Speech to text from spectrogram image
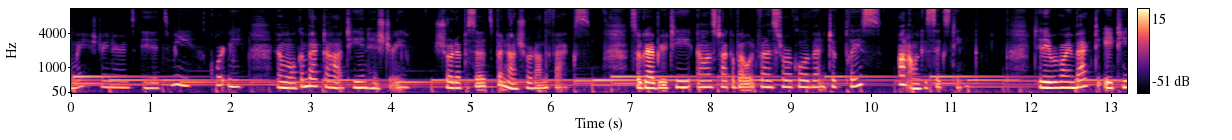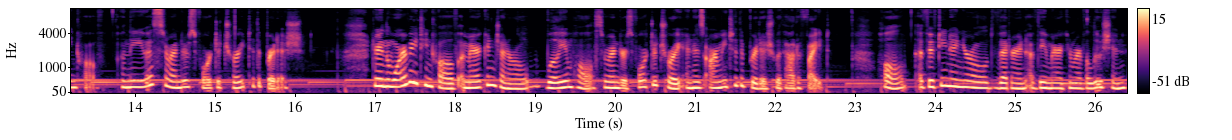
my history nerds, it's me, Courtney, and welcome back to Hot Tea and History. Short episodes, but not short on the facts. So grab your tea and let's talk about what fun historical event took place on August 16th. Today we're going back to 1812, when the U.S. surrenders Fort Detroit to the British. During the War of 1812, American General William Hull surrenders Fort Detroit and his army to the British without a fight. Hull, a 59 year old veteran of the American Revolution,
